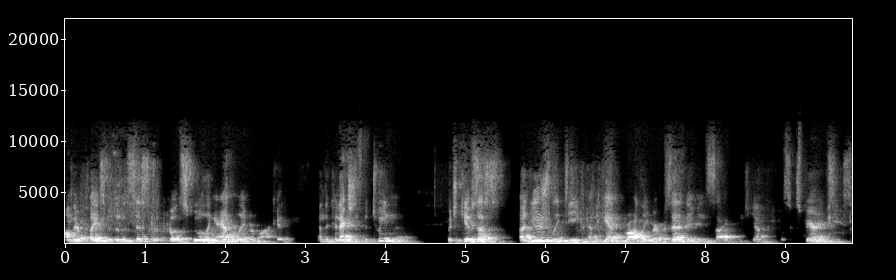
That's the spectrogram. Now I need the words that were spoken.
on their place within the system, both schooling and the labor market, and the connections between them, which gives us unusually deep and again broadly representative insight into young people's experiences.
